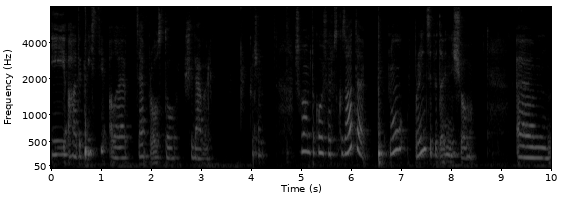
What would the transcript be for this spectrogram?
І Агата Крісті, але це просто шедевр. Що вам такого ще розказати? Ну, в принципі, то й нічого. Ем,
